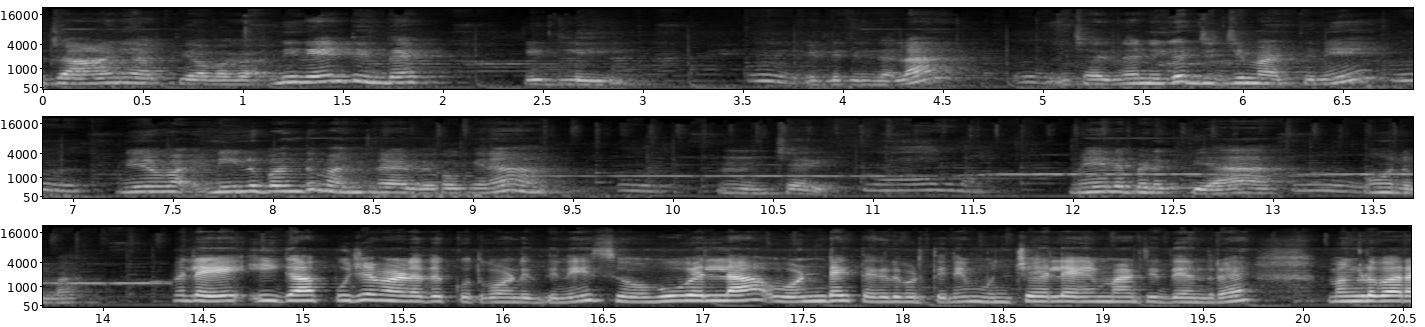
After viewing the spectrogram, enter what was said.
ಜಾಣಿ ಆಗ್ತೀಯ ಅವಾಗ? ನೀನೇನು ತಿಂದೆ? ಇಡ್ಲಿ. ಇಡ್ಲಿ ತಿಂದಲ್ಲ? ಸರಿ ನಾನೀಗ ಜಿಜ್ಜಿ ಮಾಡ್ತೀನಿ. ನೀನು ನೀನು ಬಂದು ಮಂತ್ರ ಹೇಳ್ಬೇಕು ಓಕೆನಾ ಹ್ಞೂ ಸರಿ. ಮೇಲೆ. ಬೆಳಗ್ತೀಯಾ? ಹ್ಞೂನಮ್ಮ ಆಮೇಲೆ ಈಗ ಪೂಜೆ ಮಾಡೋದಕ್ಕೆ ಕೂತ್ಕೊಂಡಿದ್ದೀನಿ. ಸೊ ಹೂವೆಲ್ಲ ಒಂಡೆಗೆ ತೆಗೆದುಬಿಡ್ತೀನಿ. ಮುಂಚೆ ಎಲ್ಲ ಏನು ಮಾಡ್ತಿದ್ದೆ ಅಂದರೆ, ಮಂಗಳವಾರ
